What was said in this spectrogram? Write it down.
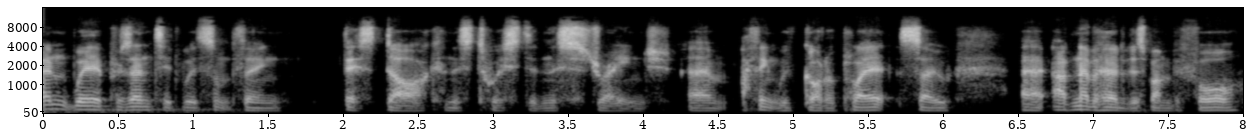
When we're presented with something this dark and this twisted and this strange, um, I think we've got to play it. So uh, I've never heard of this band before,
